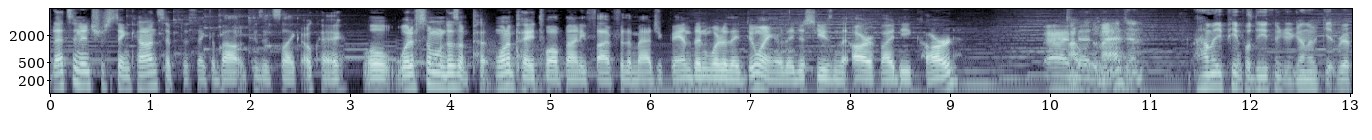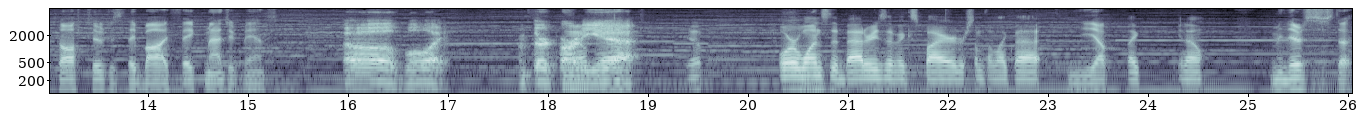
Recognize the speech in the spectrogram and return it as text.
that's an interesting concept to think about because it's like, okay, well, what if someone doesn't p- want to pay twelve ninety five for the Magic Band? Then what are they doing? Are they just using the RFID card? I I would imagine. imagine. How many people do you think are going to get ripped off too because they buy fake magic bands? Oh boy, from third party, Yeah. yeah. or ones that batteries have expired or something like that. Yep. Like you know, I mean, there's just a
